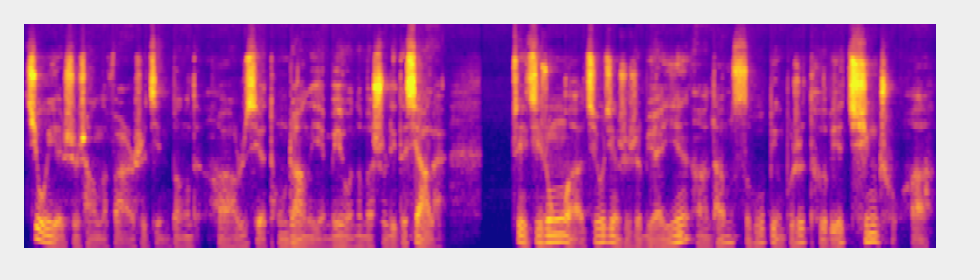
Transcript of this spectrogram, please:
就业市场呢反而是紧绷的啊，而且通胀呢也没有那么顺利的下来。这其中啊究竟是什么原因啊？他们似乎并不是特别清楚啊。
